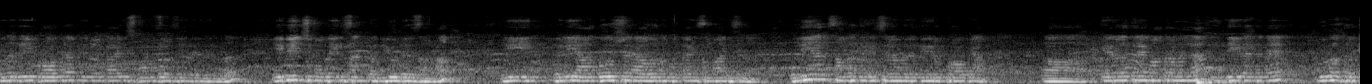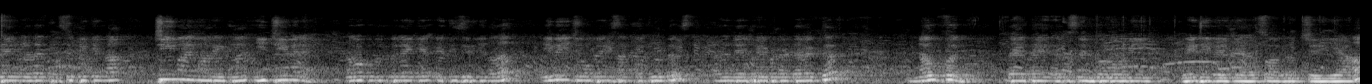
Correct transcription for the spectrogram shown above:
ഇന്നത്തെ ഈ പ്രോഗ്രാം നിങ്ങൾക്കായി സ്പോൺസർ ചെയ്തിരിക്കുന്നത് ഇമേജ് മൊബൈൽസ് ആൻഡ് കമ്പ്യൂട്ടേഴ്സ് ആണ്. ഈ വലിയ ആഘോഷരാവ് നമുക്കായി സമ്മാനിച്ചത്. വലിയ വരുന്ന ഒരു പ്രോഗ്രാം കേരളത്തിലെ മാത്രമല്ല ഇന്ത്യയിലെ തന്നെ യുവഹൃദയങ്ങളുടെ പ്രസിദ്ധിക്കുന്ന ടീമായി മാറിയിട്ടുള്ള ഈ ടീമിനെ നമുക്ക് മുൻപിലേക്ക് എത്തിച്ചിരിക്കുന്നത് ഇമേജ് മൊബൈൽസ് ആൻഡ് കമ്പ്യൂട്ടേഴ്സ് അതിന്റെ പ്രിയപ്പെട്ട ഡയറക്ടർ നൗഫൽ അദ്ദേഹത്തെ സ്നേഹത്തോടുകൂടി വേദിയിലേക്ക് സ്വാഗതം ചെയ്യുകയാണ്.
